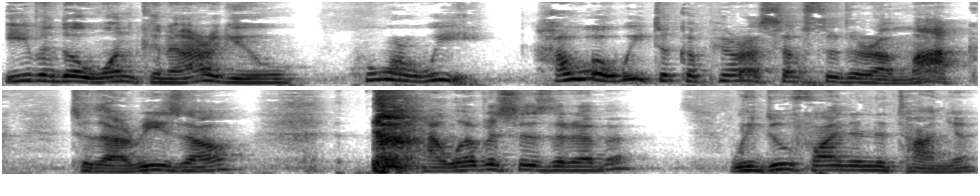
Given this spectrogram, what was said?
even though one can argue, who are we? How are we to compare ourselves to the Ramak, to the Arizal? However, says the Rebbe, we do find in the Tanya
